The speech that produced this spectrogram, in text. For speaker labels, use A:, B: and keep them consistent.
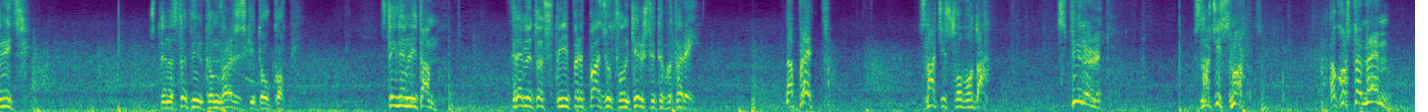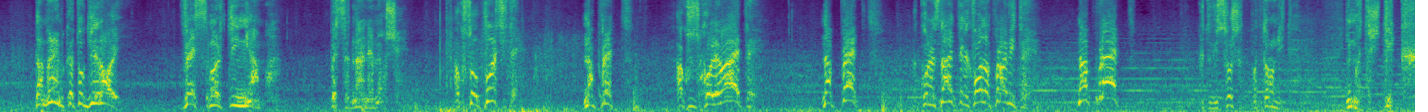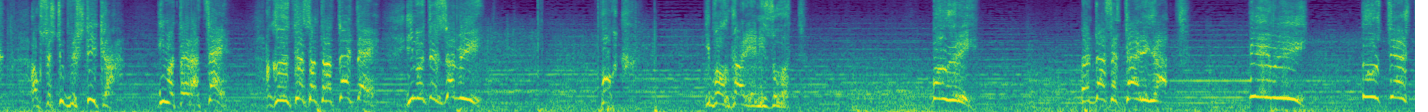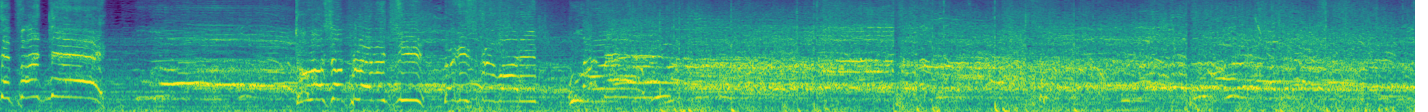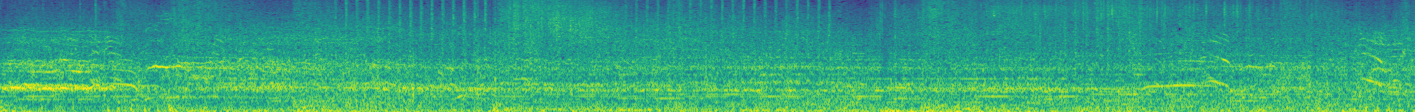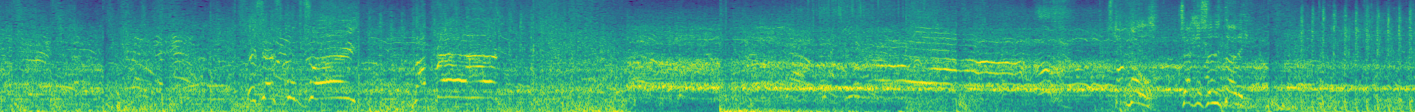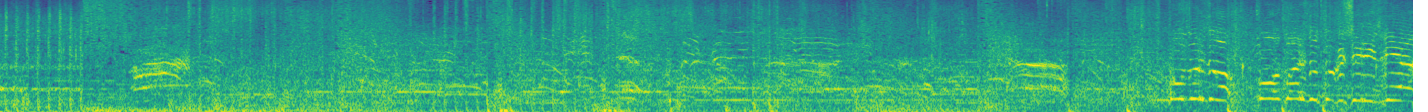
A: Войници, ще настъпим към вражеските окопи. Стигнем ли там? Хребетът ще ни предпази от фланкиращите батареи. Напред! Значи свобода. Спирането. Значи смърт. Ако ще мрем, да мрем като герой. Без смърти няма. Без една не може. Ако се оплачете, напред. Ако се сколеваете, напред. Ако не знаете какво да правите, напред. Като ви свършат патроните, имате щик. Ако се щупи щика, имате ръце. Ако се късат ръцете, имате зъби. Бог и България ни зоват. Българи! Пред нас е Сталинград! Бием Турция ще падне! Чакай санитари!
B: По-бързо! По-бързо! Тук ще ни избият!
